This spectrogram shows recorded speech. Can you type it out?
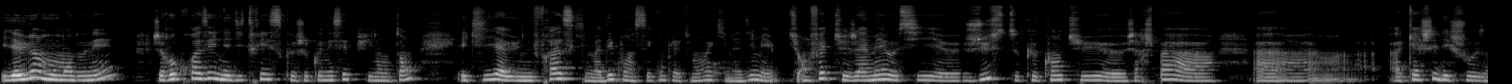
Il y a eu un moment donné, j'ai recroisé une éditrice que je connaissais depuis longtemps et qui a eu une phrase qui m'a décoincé complètement et qui m'a dit mais tu, en fait tu es jamais aussi euh, juste que quand tu euh, cherches pas à cacher des choses.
